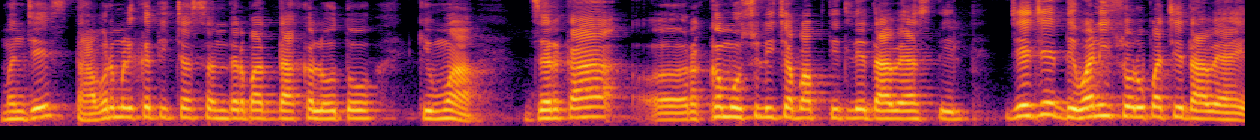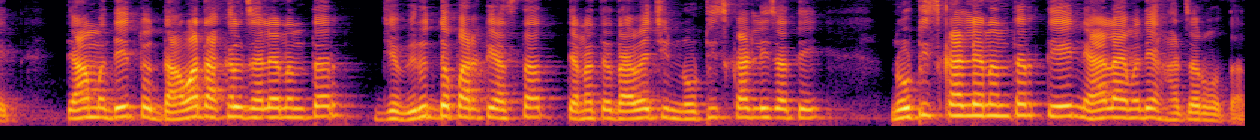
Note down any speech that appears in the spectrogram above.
म्हणजे स्थावर मिळकतीच्या संदर्भात दाखल होतो किंवा जर का रक्कम वसुलीच्या बाबतीतले दावे असतील जे जे दिवाणी स्वरूपाचे दावे आहेत त्यामध्ये तो दावा दाखल झाल्यानंतर जे विरुद्ध पार्टी असतात त्यांना त्या दाव्याची नोटीस काढली जाते. नोटीस काढल्यानंतर ते न्यायालयामध्ये हजर होतात.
